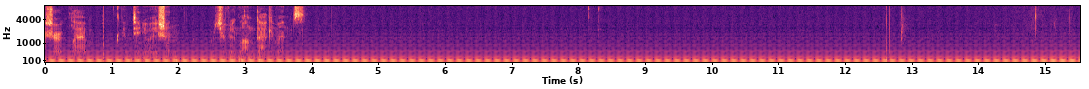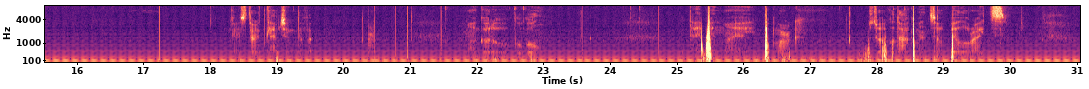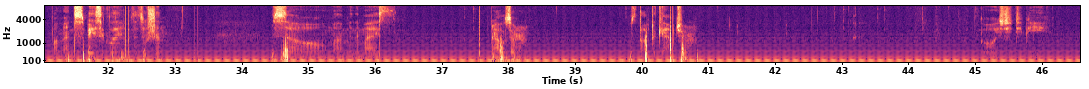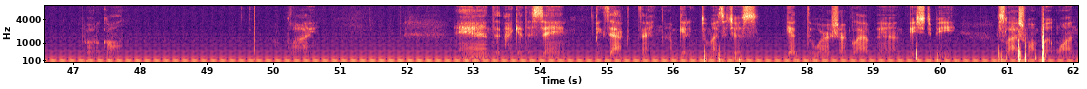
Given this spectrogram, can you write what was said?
Wireshark Lab continuation, retrieving long documents. Okay, start capturing the historical documents of Bill of Rights it's basically Constitution. So I'm gonna minimize browser, stop the capture, go HTTP protocol, apply, and I get the same exact thing. I'm getting two messages get the Wireshark Lab and HTTP slash 1.1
